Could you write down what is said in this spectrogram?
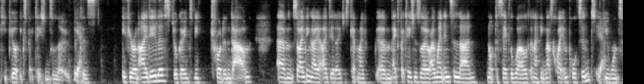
"Keep your expectations low," Yeah. because if you're an idealist, you're going to be trodden down. Um, so I think I, I did. I just kept my um, expectations low. I went in to learn, not to save the world, and I think that's quite important Yeah. if you want to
